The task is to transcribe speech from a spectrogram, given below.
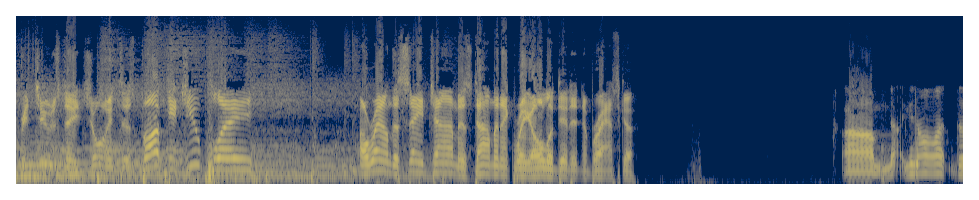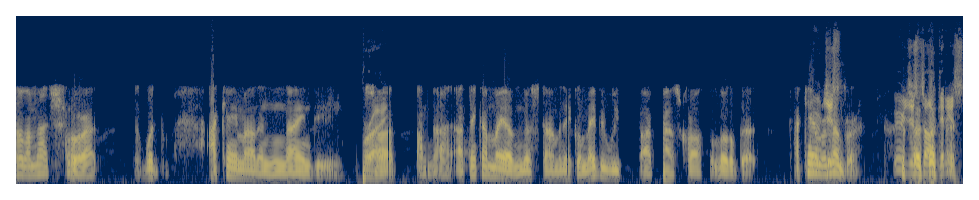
every Tuesday joins us. Buck, did you play around the same time as Dominic Raiola did at Nebraska? Um, no, you know what, Bill? I'm not sure. I, what I came out in '90, right? So I, I'm not, I think I may have missed Dominic, or maybe we our paths crossed a little bit. I can't we remember. Just, we were just talking. his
